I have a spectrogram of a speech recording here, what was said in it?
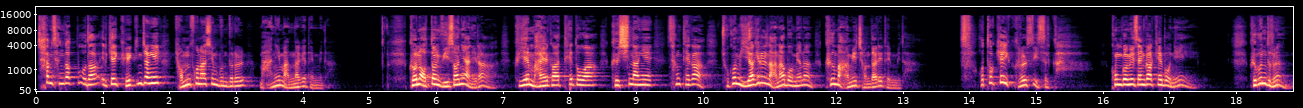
참 생각보다 이렇게 굉장히 겸손하신 분들을 많이 만나게 됩니다. 그건 어떤 위선이 아니라 그의 말과 태도와 그 신앙의 상태가 조금 이야기를 나눠보면 그 마음이 전달이 됩니다. 어떻게 그럴 수 있을까? 곰곰이 생각해 보니 그분들은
